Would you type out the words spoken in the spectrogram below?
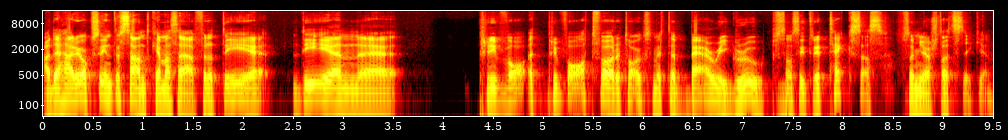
Ja, det här är också intressant kan man säga, för att det är, det är en, eh, priva, ett privat företag som heter Barry Group som sitter i Texas som gör statistiken.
